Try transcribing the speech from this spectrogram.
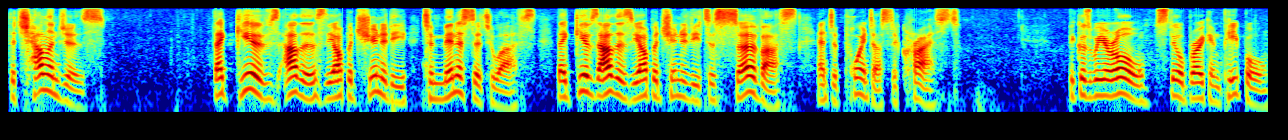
the challenges, that gives others the opportunity to minister to us, that gives others the opportunity to serve us and to point us to Christ. Because we are all still broken people.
